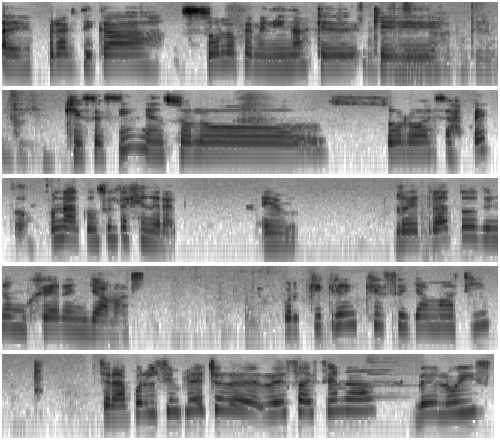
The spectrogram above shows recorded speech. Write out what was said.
eh, prácticas solo femeninas que, que, que se ciñen solo, solo a ese aspecto. Una consulta general. Em, retrato de una mujer en llamas. ¿Por qué creen que se llama así? ¿Será por el simple hecho de, de esa escena de Luis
